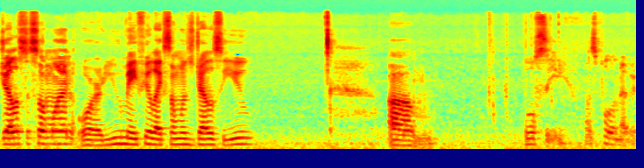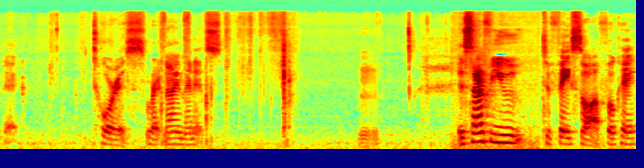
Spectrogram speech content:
jealous of someone or you may feel like someone's jealous of you. Um, we'll see. Let's pull another deck. Taurus. We're at nine minutes. Mm. It's time for you to face off, okay?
